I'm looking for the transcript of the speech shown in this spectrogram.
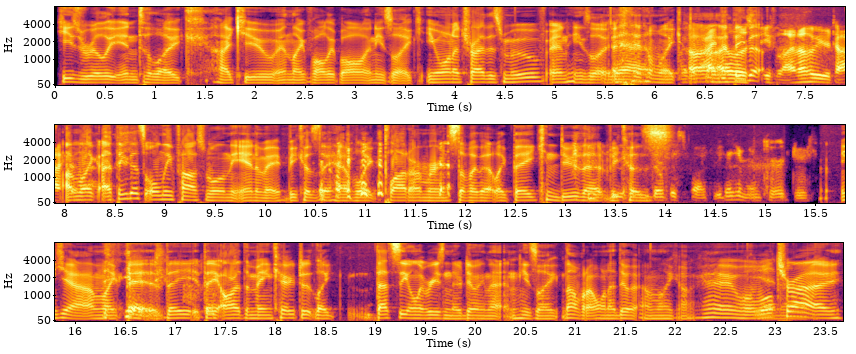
he's really into like Haikyuu and like volleyball, and he's like, "You want to try this move?" And he's like, and I'm like, uh, I know think those that- people. I know who you're talking I'm about. like, I think that's only possible in the anime because they have like plot armor and stuff like that. Like they can do that because dope as fuck. You guys are main characters. yeah, I'm like they they they are the main character. Like that's the only reason they're doing that. And he's like, no, but I want to do it. I'm like, okay, well Yeah, we'll no. try.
